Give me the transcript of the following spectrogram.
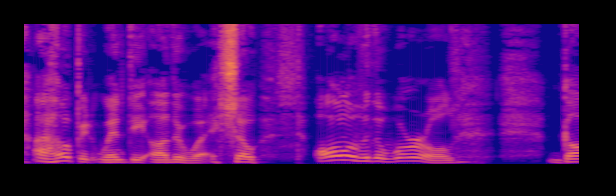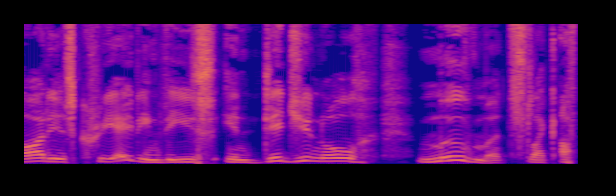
I hope it went the other way. So all over the world, God is creating these indigenous movements like a,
